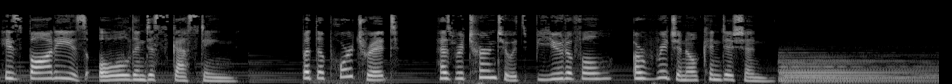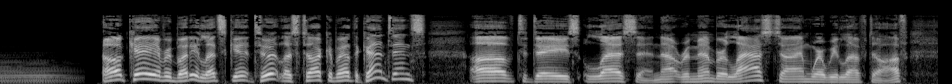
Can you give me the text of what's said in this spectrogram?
His body is old and disgusting, but the portrait has returned to its beautiful, original condition. Okay, everybody, let's get to it. Let's talk about the contents of today's lesson. Now, remember last time where we left off,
